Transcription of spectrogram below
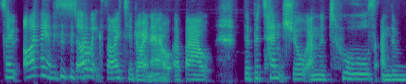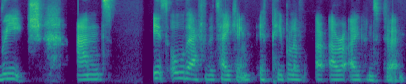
So I am so excited right now about the potential and the tools and the reach and it's all there for the taking if people have, are, are open to it.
